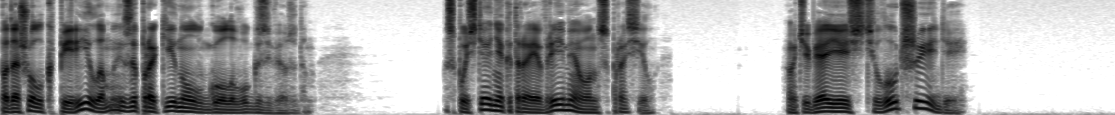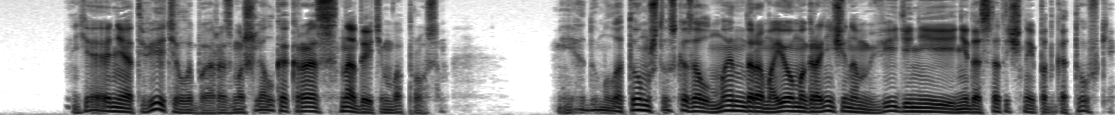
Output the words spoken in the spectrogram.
подошел к перилам и запрокинул голову к звездам. Спустя некоторое время он спросил. «У тебя есть лучшие идеи?» Я не ответил, ибо размышлял как раз над этим вопросом. Я думал о том, что сказал Мендер о моем ограниченном видении и недостаточной подготовке.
